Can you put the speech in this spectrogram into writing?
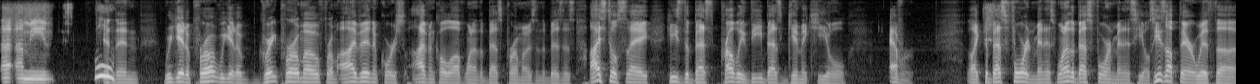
I, I mean, and then we get a pro we get a great promo from Ivan. Of course, Ivan Koloff, one of the best promos in the business. I still say he's the best, probably the best gimmick heel ever. Like the best foreign menace, one of the best foreign menace heels. He's up there with uh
